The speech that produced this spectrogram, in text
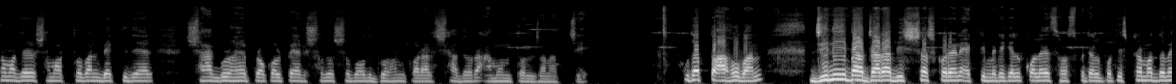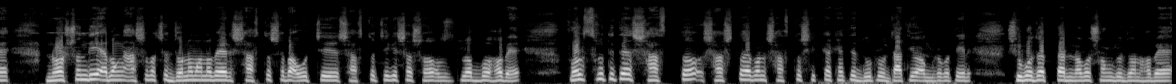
সমাজের সমর্থবান ব্যক্তিদের সাগ্রহে প্রকল্পের সদস্যপদ গ্রহণ করার সাদর আমন্ত্রণ জানাচ্ছে। উদাত্ত আহ্বান, যিনি বা যারা বিশ্বাস করেন একটি মেডিকেল কলেজ, হসপিটাল প্রতিষ্ঠার মাধ্যমে নরসিংদী এবং আশেপাশের জনমানবের স্বাস্থ্যসেবা ও চি- স্বাস্থ্য চিকিৎসা সহজলভ্য হবে। ফলশ্রুতিতে স্বাস্থ্য স্বাস্থ্য এবং স্বাস্থ্য শিক্ষা ক্ষেত্রে দুটো জাতীয় অগ্রগতির শুভযাত্রার নবসংযোজন হবে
